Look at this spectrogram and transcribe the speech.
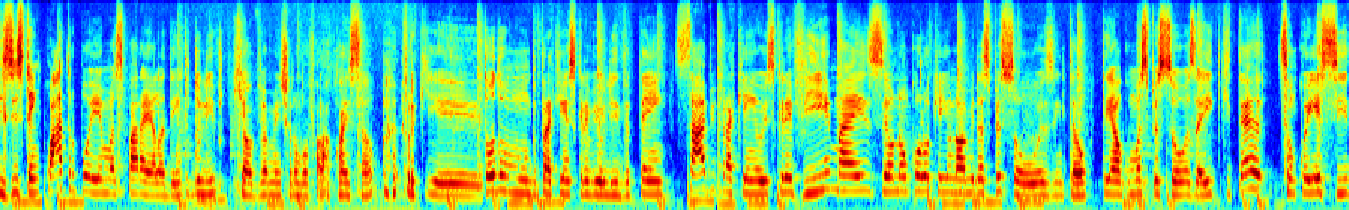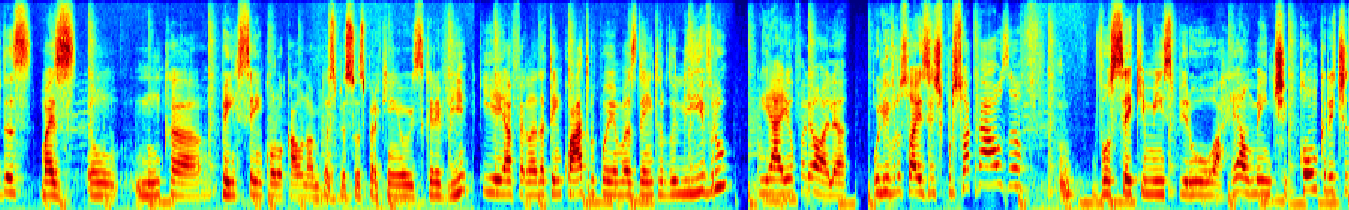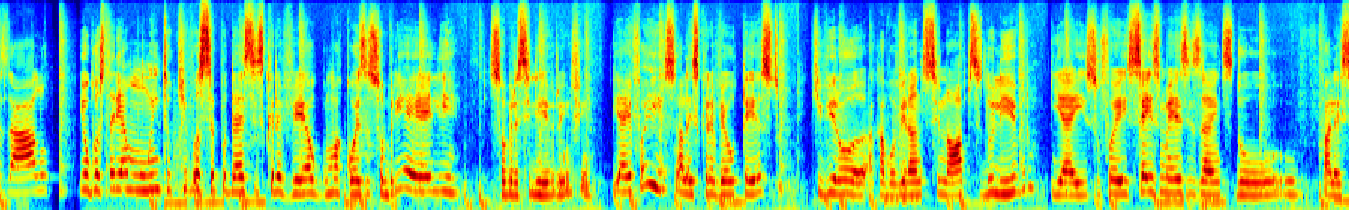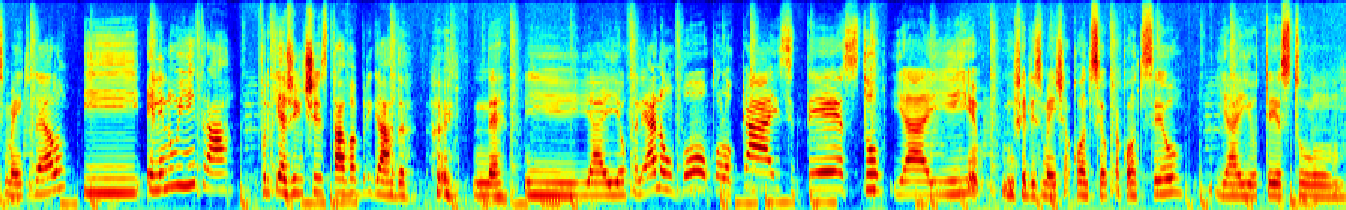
Existem quatro poemas para ela dentro do livro, que obviamente eu não vou falar quais são, porque todo mundo para quem eu escrevi o livro tem, sabe para quem eu escrevi, mas eu não coloquei o nome das pessoas. Então, tem algumas pessoas aí que até são conhecidas, mas eu nunca pensei em colocar o nome das pessoas para quem eu escrevi. E a Fernanda tem quatro poemas dentro do livro. E aí eu falei, olha, o livro só existe por sua causa, você que me inspirou a realmente concretizá-lo. E eu gostaria muito que você pudesse escrever alguma coisa sobre ele, sobre esse livro, enfim. E aí foi isso. Ela escreveu o texto, que virou, acabou virando sinopse do livro. E aí isso foi seis meses antes do falecimento dela. E ele não ia entrar, porque a gente estava brigada, né? E aí eu falei, ah, não vou colocar esse texto. E aí, infelizmente, aconteceu o que aconteceu. E aí o texto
